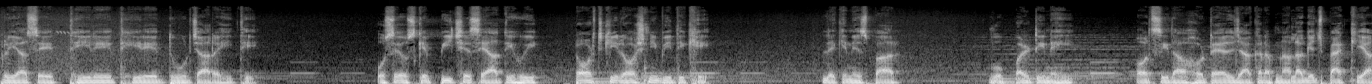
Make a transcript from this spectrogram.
प्रिया से धीरे धीरे दूर जा रही थी। उसे उसके पीछे से आती हुई टॉर्च की रोशनी भी दिखी। लेकिन इस बार वो पलटी नहीं और सीधा होटल जाकर अपना लगेज पैक किया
